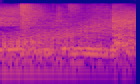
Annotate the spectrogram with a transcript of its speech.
Three.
